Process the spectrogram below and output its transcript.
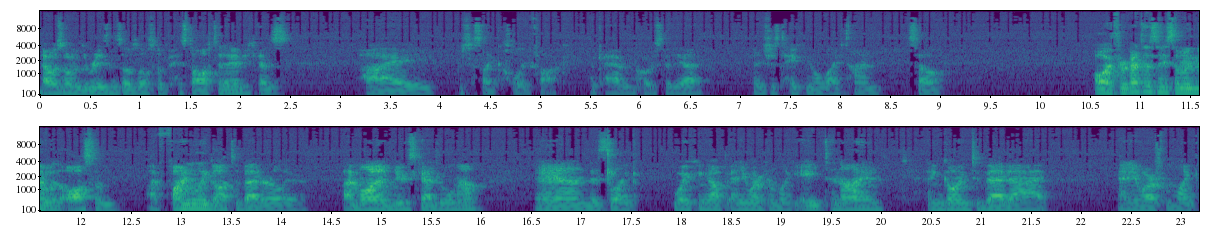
that was one of the reasons I was also pissed off today because I was just like, holy fuck, like I haven't posted yet. And it's just taking a lifetime. So, oh, I forgot to say something that was awesome. I finally got to bed earlier. I'm on a new schedule now and it's like waking up anywhere from like 8 to 9 and going to bed at anywhere from like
